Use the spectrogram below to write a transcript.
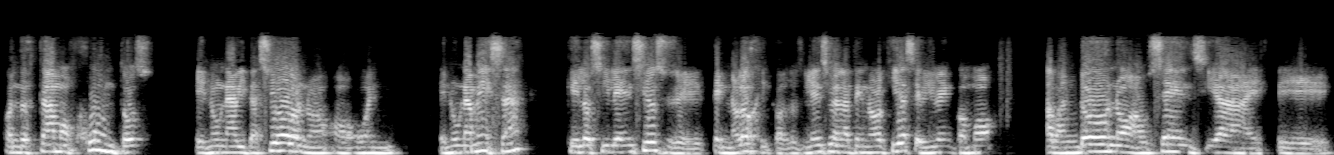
cuando estamos juntos en una habitación o, en, en, una mesa que los silencios eh, tecnológicos. Los silencios en la tecnología se viven como abandono, ausencia, este,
